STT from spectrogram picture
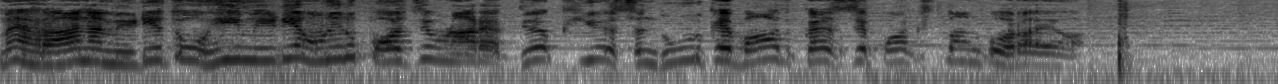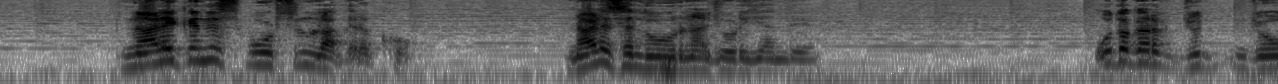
मैं हैरान है मीडिया तो वही मीडिया होने ਨੂੰ ਪੋਜ਼ਿਟਿਵ ਬਣਾ ਰਿਹਾ ਦੇਖੀਏ ਸੰਦੂਰ ਕੇ ਬਾਅਦ कैसे ਪਾਕਿਸਤਾਨ ਕੋ ਹਰਾਇਆ ਨਾਲੇ ਕਹਿੰਦੇ ਸਪੋਰਟਸ ਨੂੰ ਲੱਗ ਰੱਖੋ ਨਾਲੇ ਸੰਦੂਰ ਨਾਲ ਜੋੜੀ ਜਾਂਦੇ ਆ ਉਹ ਤਾਂ ਕਰ ਜੋ- ਜੋ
